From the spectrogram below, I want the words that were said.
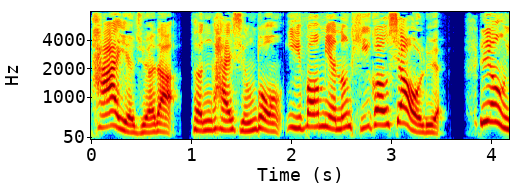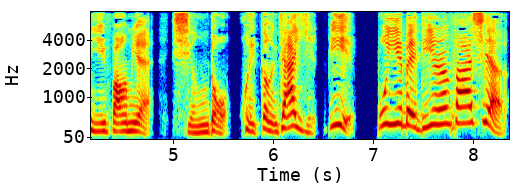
他也觉得分开行动，一方面能提高效率，另一方面行动会更加隐蔽，不易被敌人发现。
